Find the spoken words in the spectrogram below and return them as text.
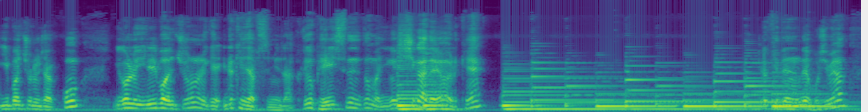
2번 줄을 잡고 이걸로 1번 줄은 이렇게 이렇게 잡습니다. 그리고 베이스는 또막 이거 C가 돼요. 이렇게 이렇게 되는데 보시면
